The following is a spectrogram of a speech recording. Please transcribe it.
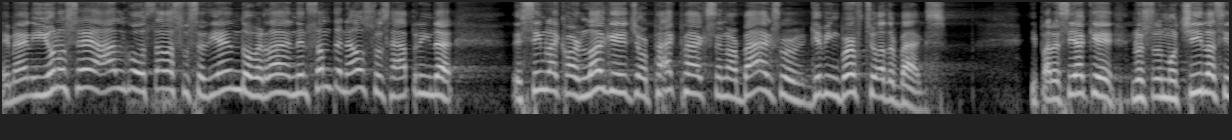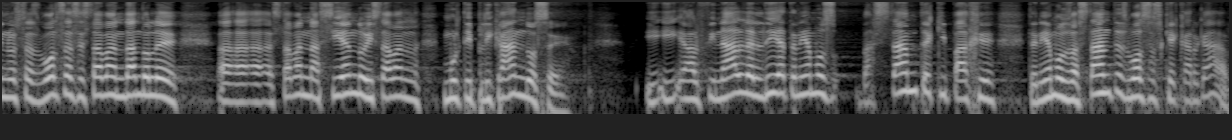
Amen. Y yo no sé, algo estaba sucediendo, ¿verdad? And then something else was happening that it seemed like our luggage, our backpacks, and our bags were giving birth to other bags. Y parecía que nuestras mochilas y nuestras bolsas estaban dándole uh, estaban naciendo y estaban multiplicándose. Y, y, al final del día teníamos bastante equipaje, teníamos bastantes bolsas que cargar.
